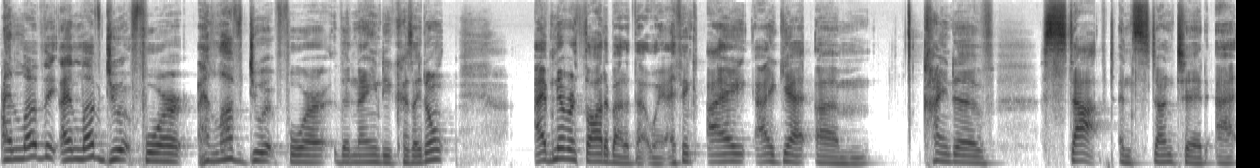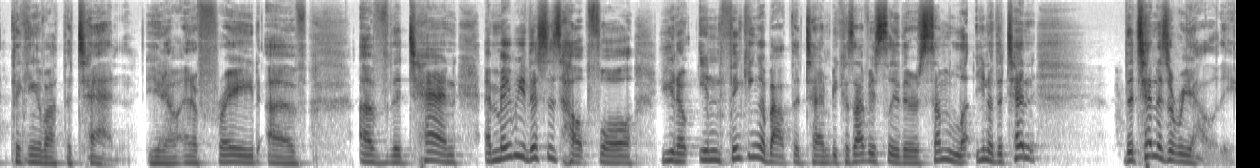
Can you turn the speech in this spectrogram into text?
I love the I love do it for I love do it for the 90 because I don't I've never thought about it that way. I think I I get um kind of stopped and stunted at thinking about the 10, you know, and afraid of of the 10 and maybe this is helpful you know in thinking about the 10 because obviously there's some you know the 10 the 10 is a reality,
